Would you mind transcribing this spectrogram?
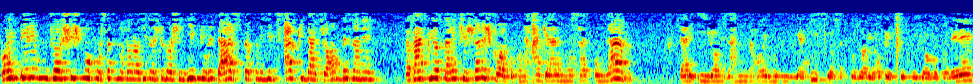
گاهی بره اونجا شش ماه فرصت مطالعاتی داشته باشه یک دوره درس بکنه یه چرخی در جهان بزنه و بعد بیاد برای کشورش کار بکنه. اگر مسلم در ایران زمینه های مدیریتی سیاست گذاری ها بهبود پیدا بکنه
